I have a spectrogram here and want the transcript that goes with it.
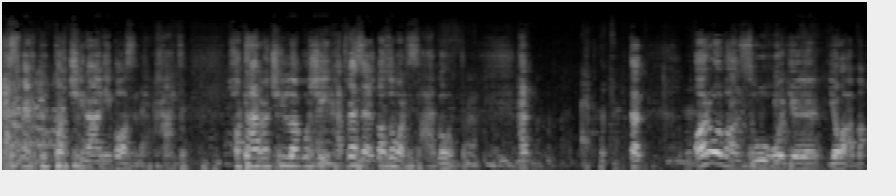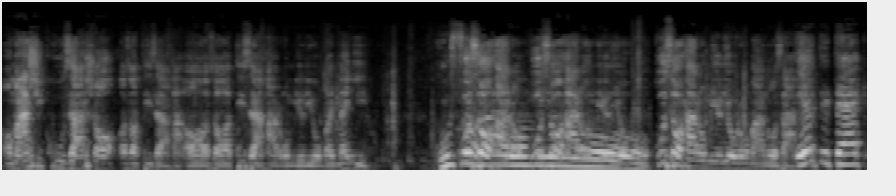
Ezt meg tudtad csinálni, bazd meg. Hát határa csillagos ég, hát vezesd az országot. Hát, tehát arról van szó, hogy jó, a másik húzása az a, 13, az a 13 millió, vagy mennyi? 23 23 millió. millió. 23 millió románozás. Értitek?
